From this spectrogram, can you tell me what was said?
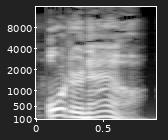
Order now.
